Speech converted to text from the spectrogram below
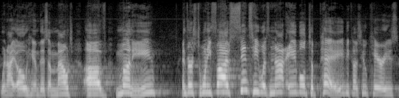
when I owe him this amount of money. In verse 25, since he was not able to pay, because who carries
